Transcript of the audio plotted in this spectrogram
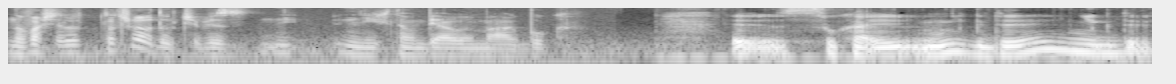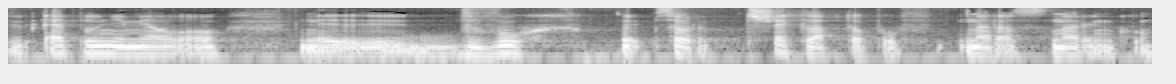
no właśnie, dlaczego według ciebie zniknął biały MacBook? Słuchaj, nigdy, nigdy Apple nie miało dwóch sorry, trzech laptopów naraz na rynku.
